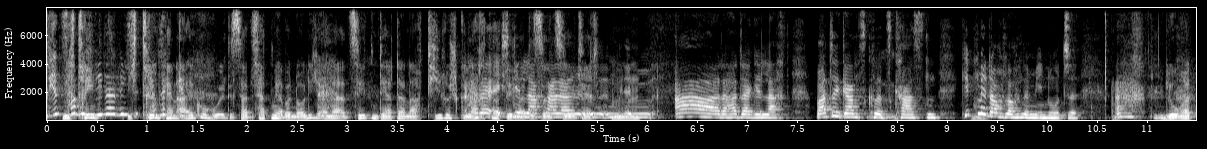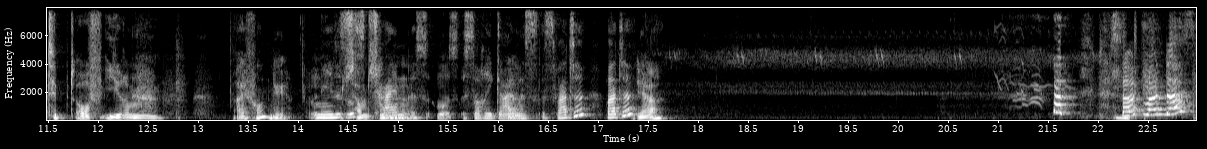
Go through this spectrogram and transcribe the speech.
Jetzt ich hab ich trinke wieder nicht- ich trinke keinen. Alkohol. Deshalb das hat mir aber neulich einer erzählt und der hat danach tierisch gelacht, nachdem er das erzählt er hat. Mhm. in, in, ah, da hat er gelacht. Warte ganz kurz, Carsten. Gib mir doch noch eine Minute. Ach, Lora tippt auf ihrem iPhone? Nee. nee, das Samsung. ist kein. Ist, muss- ist doch egal, was es ist. Warte, warte. Ja? Hört man das?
